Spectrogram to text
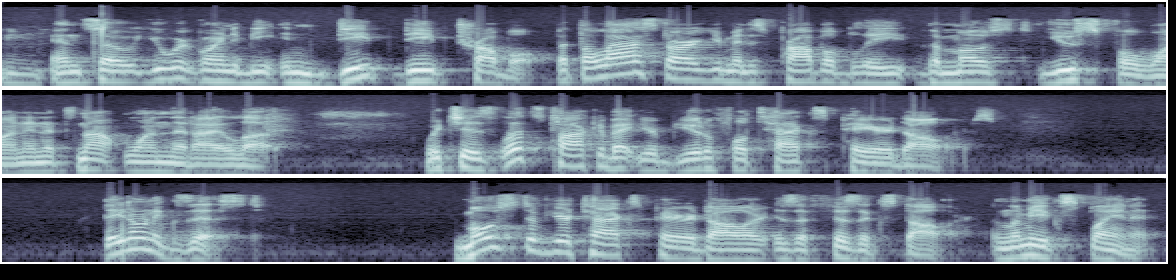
Mm. And so you are going to be in deep, deep trouble. But the last argument is probably the most useful one, and it's not one that I love, which is let's talk about your beautiful taxpayer dollars. They don't exist. Most of your taxpayer dollar is a physics dollar. And let me explain it.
